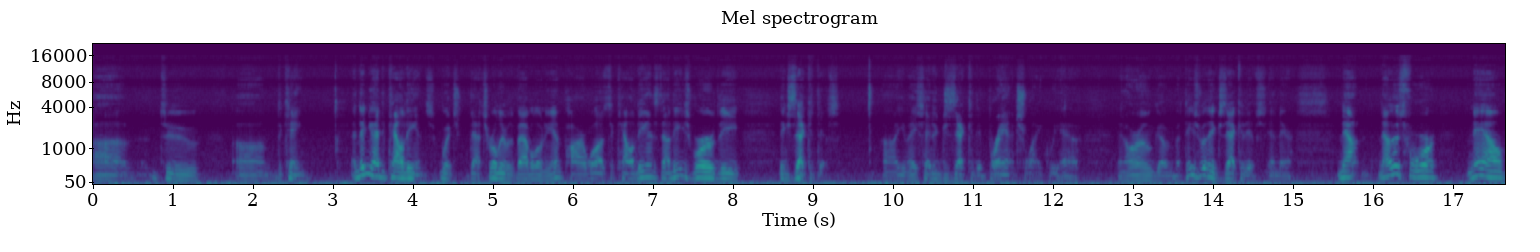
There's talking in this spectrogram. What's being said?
uh, to um, the king. And then you had the Chaldeans, which that's really what the Babylonian Empire was. The Chaldeans. Now these were the executives. Uh, you may say the executive branch, like we have in our own government. These were the executives in there. Now, now there's four. Now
